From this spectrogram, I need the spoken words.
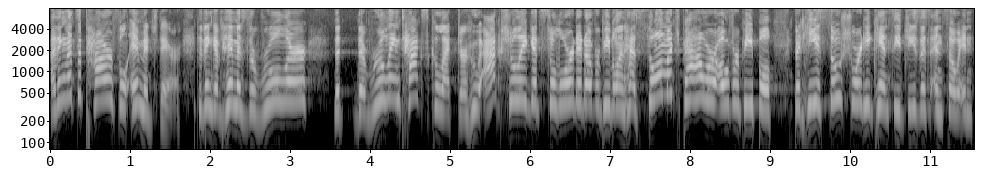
I think that's a powerful image there to think of him as the ruler, the, the ruling tax collector who actually gets to lord it over people and has so much power over people, but he is so short he can't see Jesus. And so, in,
